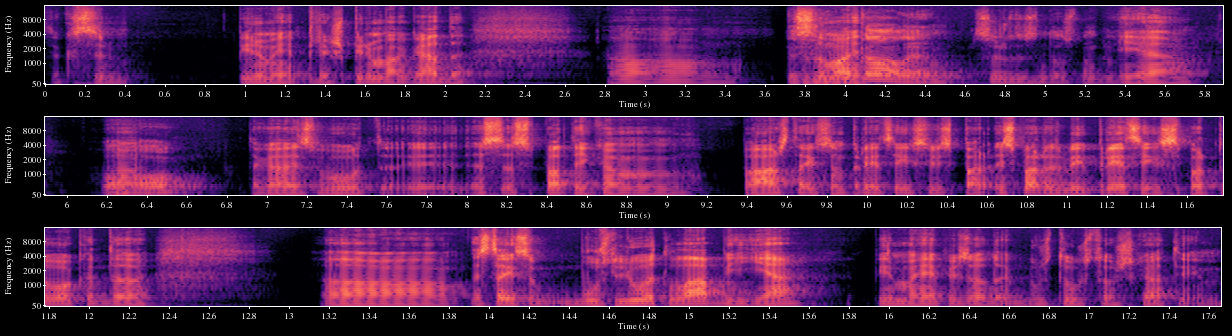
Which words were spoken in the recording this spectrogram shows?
Tas ir pirmie, priekš pirmā gada. Uh, Tas es ir domāju, unikāliem 68. jā. Oho. Tā kā es būtu, es esmu patīkami pārsteigts un priecīgs. Vispār, vispār es biju priecīgs par to, ka uh, es teicu, būs ļoti labi, ja pirmajā epizodē būs tūkstoši skatījumu.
